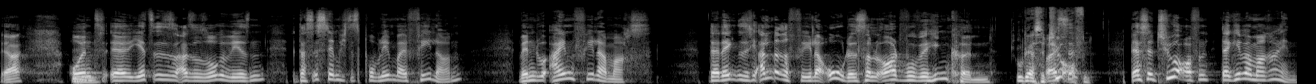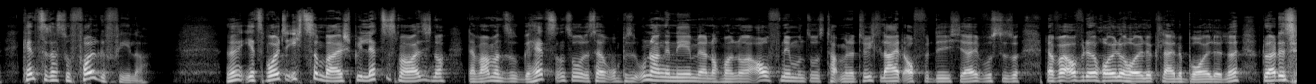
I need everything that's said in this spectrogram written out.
ja. Und äh, jetzt ist es also so gewesen, das ist nämlich das Problem bei Fehlern. Wenn du einen Fehler machst, da denken sich andere Fehler, oh, das ist ein Ort, wo wir hin können. Oh, da ist eine Weißt Tür du? offen. Da ist eine Tür offen, da gehen wir mal rein. Kennst du das so Folgefehler? Ne, jetzt wollte ich zum Beispiel, letztes Mal weiß ich noch, da war man so gehetzt und so, das ist ja ein bisschen unangenehm, ja nochmal neu aufnehmen und so, es tat mir natürlich leid, auch für dich, ja, ich wusste so, da war auch wieder Heule, Heule, kleine Beule, ne, du hattest,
